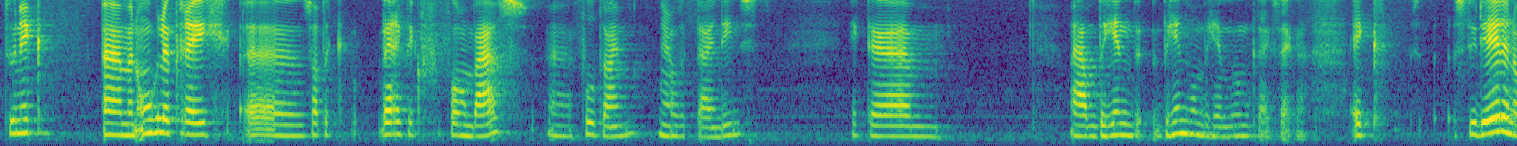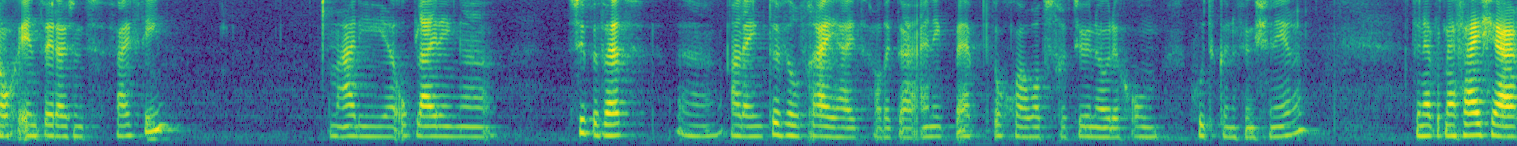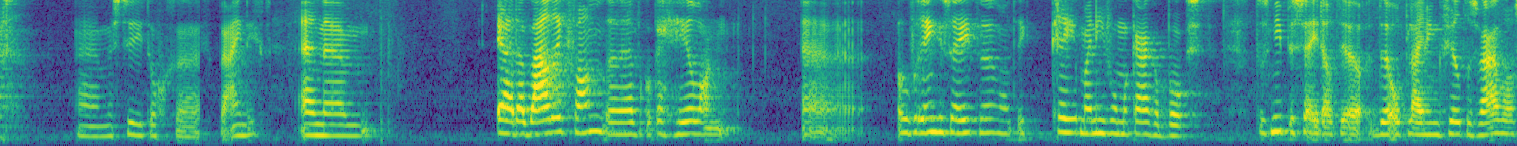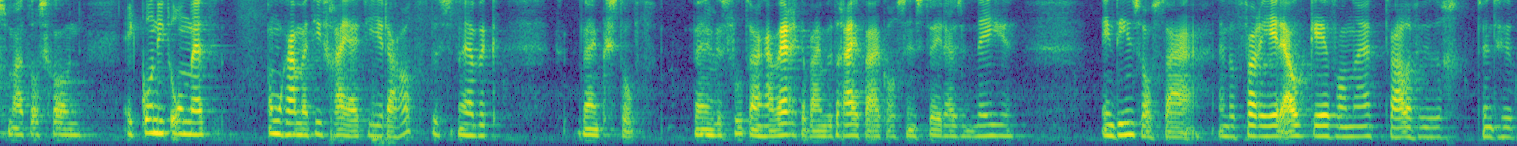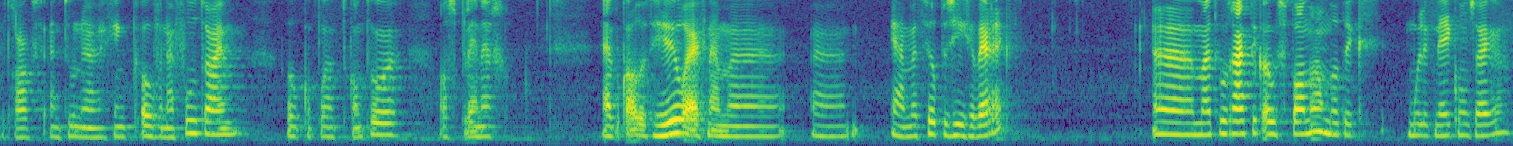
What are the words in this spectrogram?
toen ik eh, mijn ongeluk kreeg, eh, zat ik, werkte ik voor een baas, eh, fulltime, Ja. was ik daar in dienst. Ik, ehm maar ja, begin, begin van begin, hoe moet ik eigenlijk zeggen? Ik studeerde nog in 2015, maar die opleiding, super vet. Alleen te veel vrijheid had ik daar. En ik heb toch wel wat structuur nodig om goed te kunnen functioneren. Toen heb ik na vijf jaar eh, mijn studie toch eh, beëindigd. En ehm, ja, daar baalde ik van. Daar heb ik ook echt heel lang eh overheen gezeten. Want ik kreeg het maar niet voor elkaar gebokst. Het was niet per se dat de, de opleiding veel te zwaar was. Maar het was gewoon... Ik kon niet om met, omgaan met die vrijheid die je daar had. Dus toen heb ik, ben ik gestopt. Ben ik dus fulltime gaan werken bij een bedrijf waar ik al sinds 2009 in dienst was daar. En dat varieerde elke keer van hè, 12 uur 20 uur contract. En toen eh, ging ik over naar fulltime, ook op het kantoor als planner. Heb ik altijd heel erg naar me, eh, ja, met veel plezier gewerkt. Eh, maar toen raakte ik overspannen, omdat ik moeilijk nee kon zeggen.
